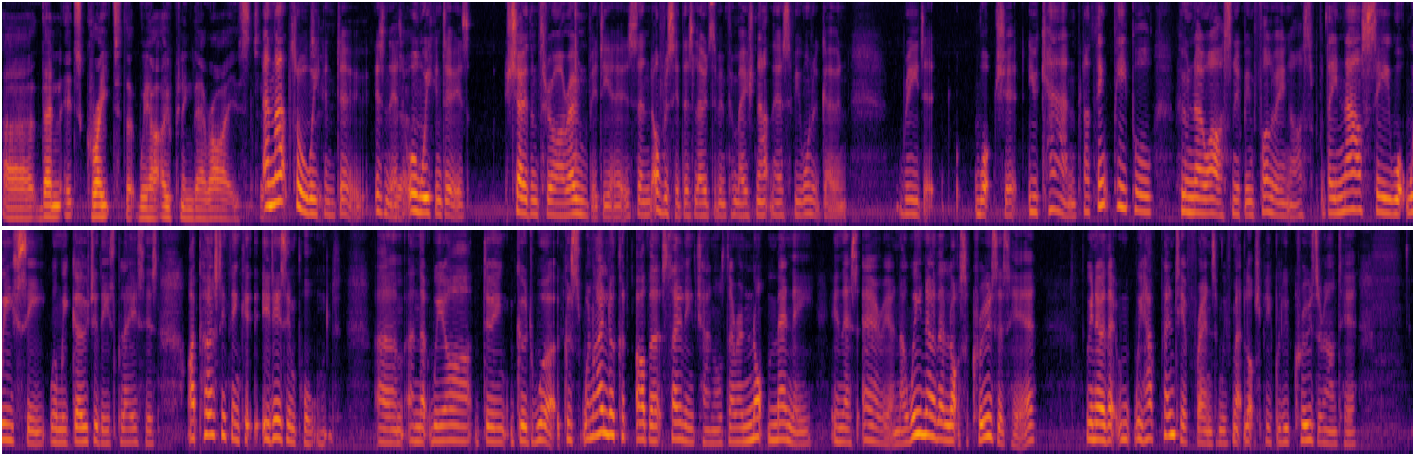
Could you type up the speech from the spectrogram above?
uh, then it's great that we are opening their eyes. To, And that's all we can do, isn't it? Yeah. All we can do is show them through our own videos. And obviously, there's loads of information out there, so if you want to go and read it, watch it, you can. But I think people who know us and who've been following us, they now see what we see when we go to these places. I personally think it, it is important. Um, and that we are doing good work. Because when I look at other sailing channels, there are not many in this area. Now, we know there are lots of cruisers here, we know that we have plenty of friends and we've met lots of people who cruise around here,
